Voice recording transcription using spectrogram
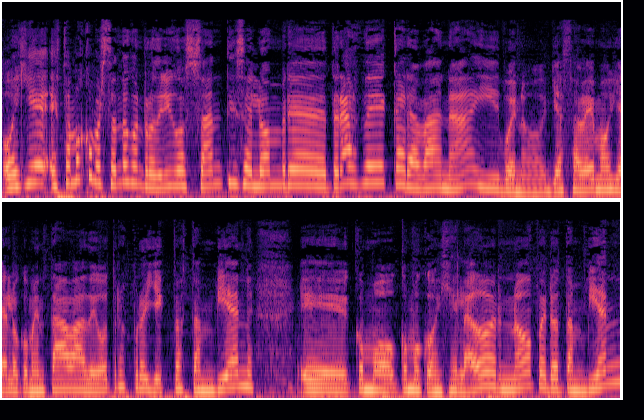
Oye, estamos conversando con Rodrigo Santis, el hombre detrás de Caravana, y bueno, ya sabemos, ya lo comentaba, de otros proyectos también, eh, como, como congelador, ¿no? Pero también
